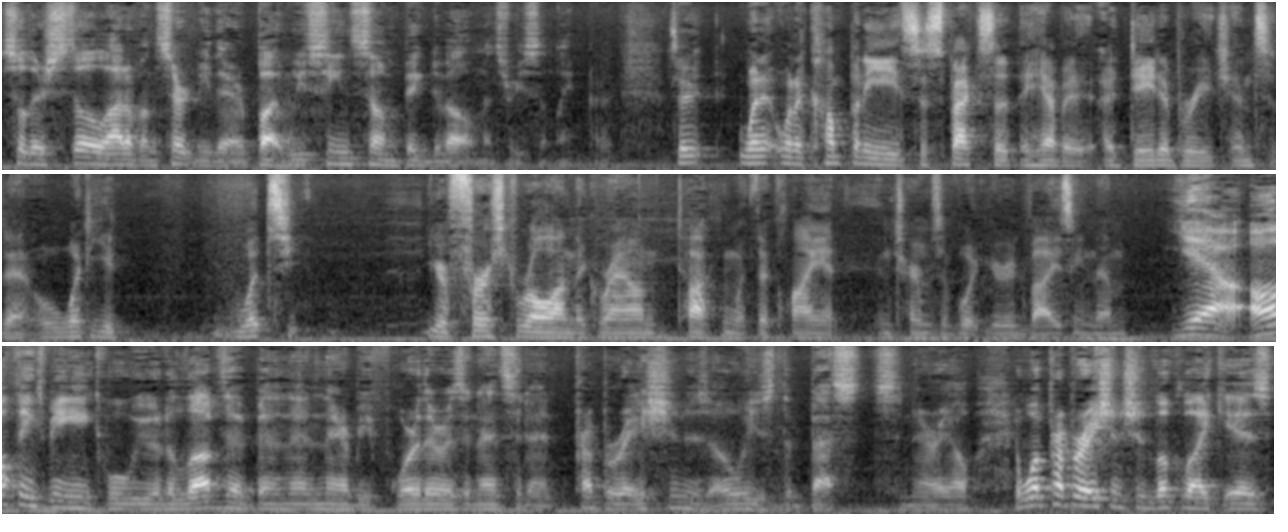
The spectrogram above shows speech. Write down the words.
so there's still a lot of uncertainty there. But we've seen some big developments recently. So, when, when a company suspects that they have a, a data breach incident, what do you, what's your first role on the ground talking with the client in terms of what you're advising them yeah, all things being equal, we would have loved to have been in there before there was an incident. Preparation is always the best scenario. And what preparation should look like is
